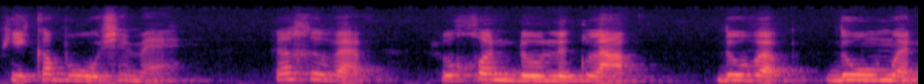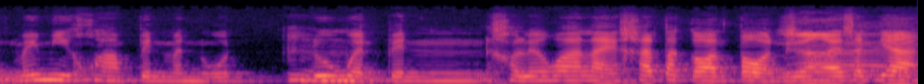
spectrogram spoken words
พีกาบูใช่ไหม ก็คือแบบทุกคนดูลึกลับ ดูแบบดูเหมือนไม่มีความเป็นมนุษย์อืมดูเหมือนเป็นเขาเรียกว่าอะไรฆาตกรต่อเนื่องใช่อะไรสักอย่าง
